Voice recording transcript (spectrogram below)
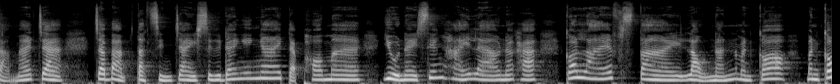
สามารถจะจะแบบตัดสินใจซื้อได้ง่าย ๆ แต่พอมาอยู่ในเซี่ยงไฮ้แล้วนะคะ ก็ไลฟ์สไตล์เหล่านั้นมันก็มันก็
